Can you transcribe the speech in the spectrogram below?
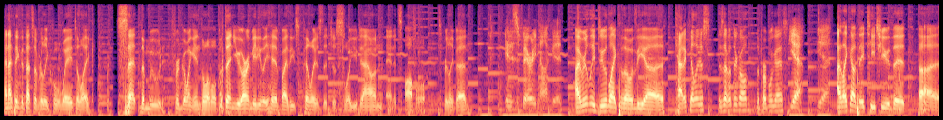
And I think that that's a really cool way to like set the mood for going into level. But then you are immediately hit by these pillars that just slow you down, and it's awful. It's really bad. It is very not good. I really do like though the uh, caterpillars. Is that what they're called? The purple guys. Yeah, yeah. I like how they teach you that uh,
